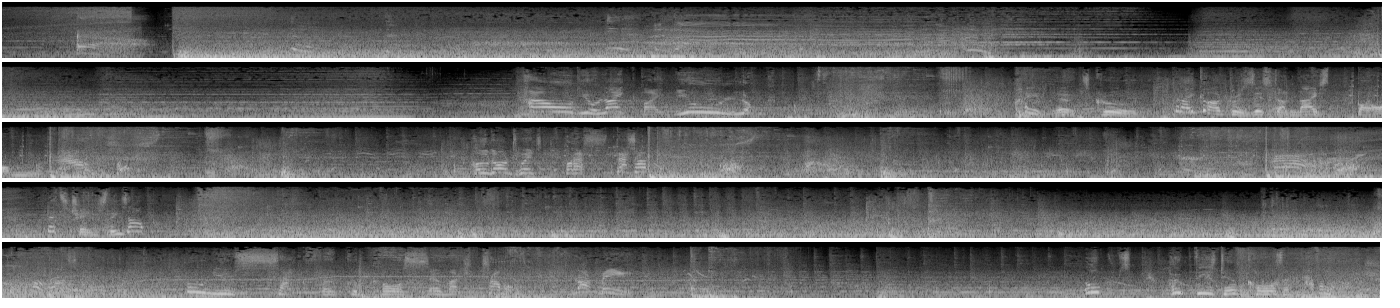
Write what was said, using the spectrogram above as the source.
my new look? I know it's crude, but I can't resist a nice bomb. Ouch! Hold on to it for a special... Let's change things up. Knew sack folk could cause so much trouble? Not me! Oops! Hope these don't cause an avalanche.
